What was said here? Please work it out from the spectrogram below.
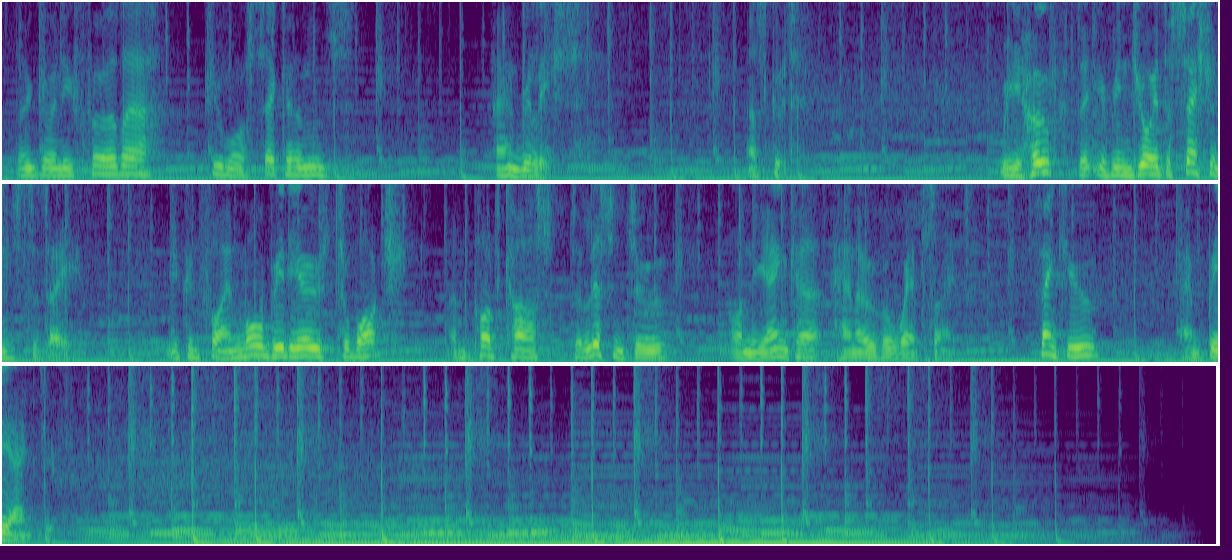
Don't go any further. A few more seconds and release. That's good. We hope that you've enjoyed the sessions today. You can find more videos to watch and podcasts to listen to on the Anchor Hanover website. Thank you and be active.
